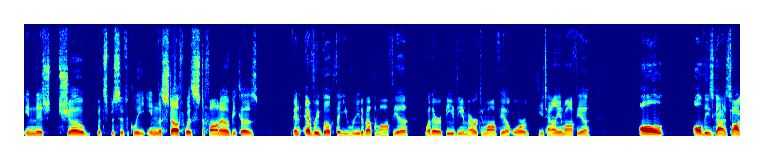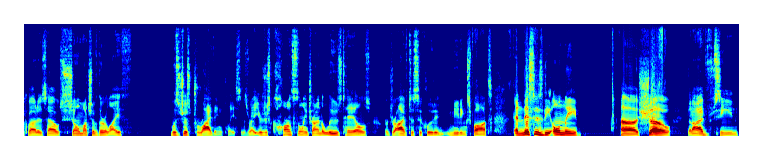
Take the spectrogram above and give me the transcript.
in this show, but specifically in the stuff with Stefano because in every book that you read about the mafia, whether it be the American mafia or the Italian mafia, all all these guys talk about is how so much of their life was just driving places, right? You're just constantly trying to lose tails or drive to secluded meeting spots. And this is the only uh, show that I've seen,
